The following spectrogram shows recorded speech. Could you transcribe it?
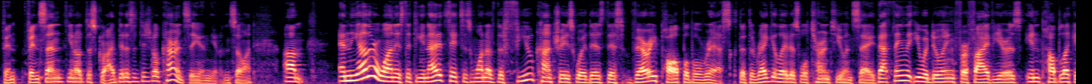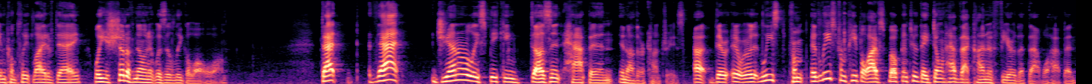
fin- FinCEN, you know, described it as a digital currency and you know, and so on. Um, and the other one is that the United States is one of the few countries where there's this very palpable risk that the regulators will turn to you and say, that thing that you were doing for five years in public in complete light of day, well, you should have known it was illegal all along. That that generally speaking doesn't happen in other countries. Uh, there at least from at least from people i've spoken to they don't have that kind of fear that that will happen.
